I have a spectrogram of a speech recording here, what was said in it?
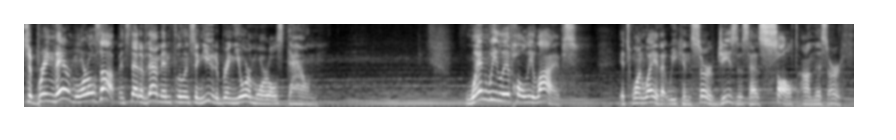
to bring their morals up instead of them influencing you to bring your morals down. When we live holy lives, it's one way that we can serve Jesus as salt on this earth.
